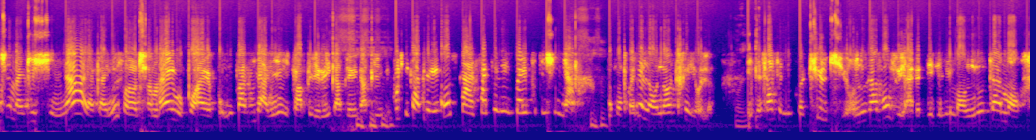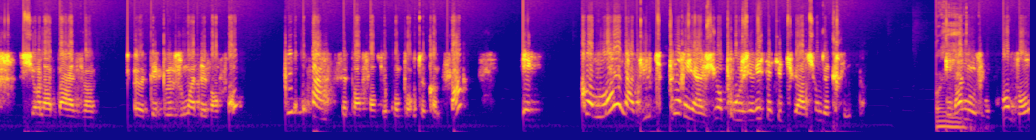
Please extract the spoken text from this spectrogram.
Tu m'as dit Chigna, la c'est un chemin, ou pas bien aller, il a pleuré, il a pleuré, il a pleuré. Pour qu'il a pleuré comme ça, ça qui est pas petit Chigna. Vous comprenez, là, on est en créole. Oui. Et bien ça, c'est notre culture. Nous avons vu avec des éléments, notamment sur la base euh, des besoins des enfants, pourquoi cet enfant se comporte comme ça et comment l'adulte peut réagir pour gérer ces situations de crise. Et là, nous devons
